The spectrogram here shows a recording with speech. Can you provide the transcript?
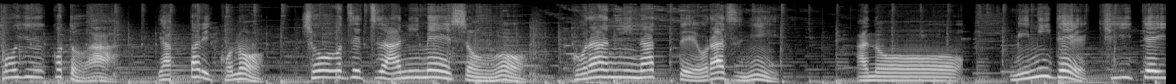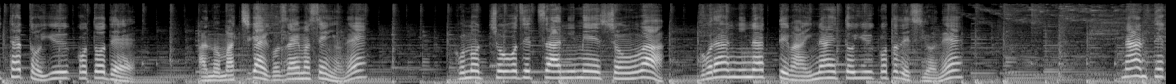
ということはやっぱりこの超絶アニメーションをご覧になっておらずにあのー、耳で聞いていたということであの間違いございませんよね。この超絶アニメーションはご覧になってはいないということですよね。なんてこっ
